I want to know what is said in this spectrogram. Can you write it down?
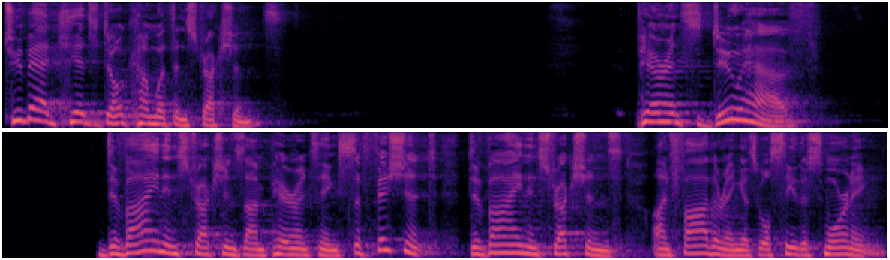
Too bad kids don't come with instructions. Parents do have divine instructions on parenting, sufficient divine instructions on fathering, as we'll see this morning.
